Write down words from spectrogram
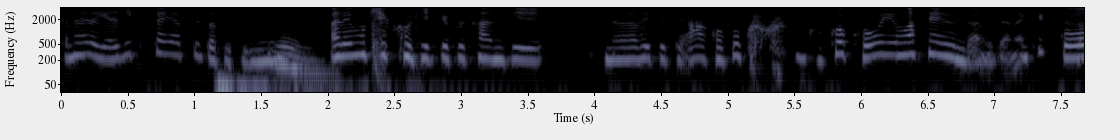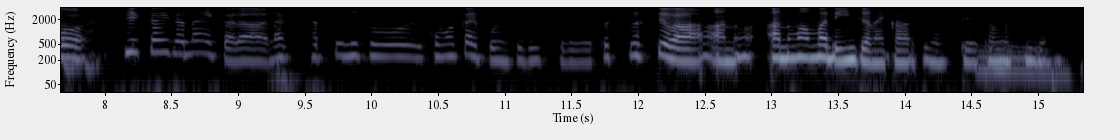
この間、やじきたやってた時に、うん。あれも結構結局漢字並べてて、あ、ここ、ここ、こここう読ませるんだみたいな、結構正解がないから、なんか勝手にこう、細かいポイントですけど、私としては、あの、あのまんまでいいんじゃないかなと思って楽しんでます。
